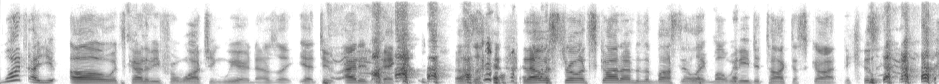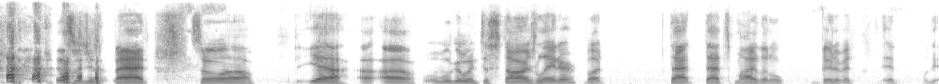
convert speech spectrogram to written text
What are you oh, it's gotta be for watching weird. And I was like, Yeah, dude, I didn't pick it. I was like, and I was throwing Scott under the bus. And they're like, Well, we need to talk to Scott because this was just bad. So uh yeah, uh, uh we'll go into stars later, but that that's my little bit of it. It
